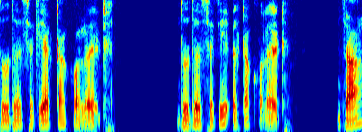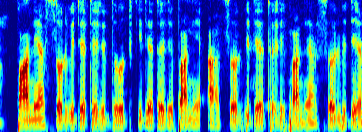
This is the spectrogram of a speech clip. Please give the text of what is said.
দুধ হচ্ছে কি একটা কলয়েড দুধ হচ্ছে কি একটা কলয়েড যা পানি আর চর্বি দিয়ে তৈরি। দুধ কি দিয়ে তৈরি? পানি আর চর্বি দিয়ে তৈরি। পানি আর চর্বি দিয়ে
